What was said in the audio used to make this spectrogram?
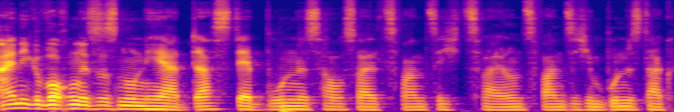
Einige Wochen ist es nun her, dass der Bundeshaushalt 2022 im Bundestag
